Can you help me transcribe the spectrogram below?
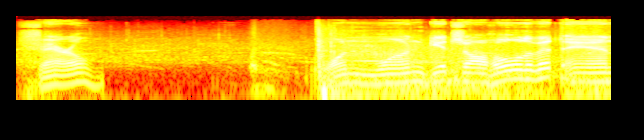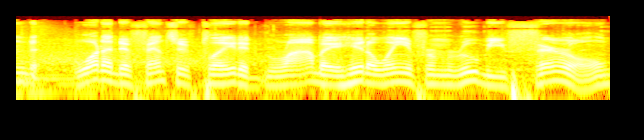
Farrell. 1 1 gets a hold of it, and what a defensive play to rob a hit away from Ruby Farrell.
